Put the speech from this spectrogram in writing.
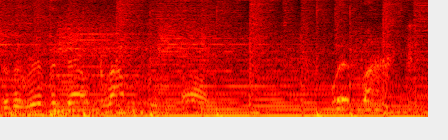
to the Rivendell Pod. We're back.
